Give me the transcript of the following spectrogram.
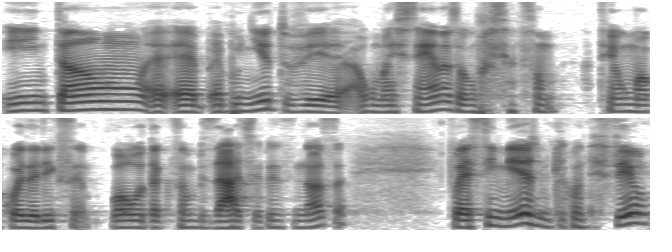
E então é, é, é bonito ver algumas cenas, algumas cenas são, tem uma coisa ali que são, ou outra que são bizarras, você pensa assim, nossa, foi assim mesmo que aconteceu?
